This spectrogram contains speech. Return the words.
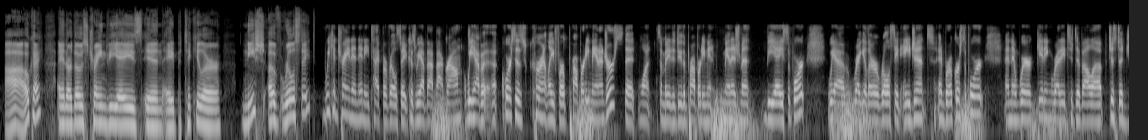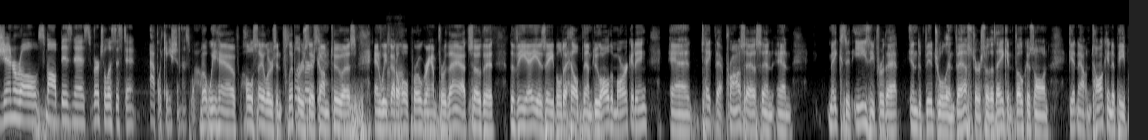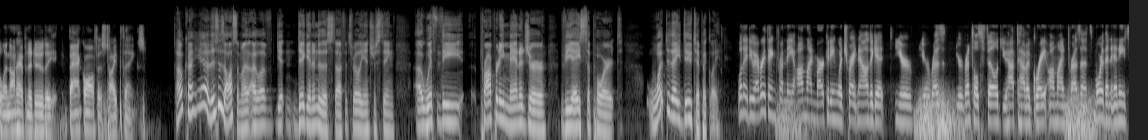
Ah, okay. And are those trained VAs in a particular niche of real estate? We can train in any type of real estate because we have that background. We have a, a courses currently for property managers that want somebody to do the property man- management VA support. We have regular real estate agent and broker support. And then we're getting ready to develop just a general small business virtual assistant application as well. But we have wholesalers and flippers, flippers that come yeah. to us, and we've got uh-huh. a whole program for that so that the VA is able to help them do all the marketing and take that process and and makes it easy for that individual investor so that they can focus on getting out and talking to people and not having to do the back office type things. Okay, yeah, this is awesome. I, I love getting digging into this stuff. It's really interesting. Uh, with the property manager VA support, what do they do typically? Well, they do everything from the online marketing, which right now to get your your res, your rentals filled, you have to have a great online presence. More than any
